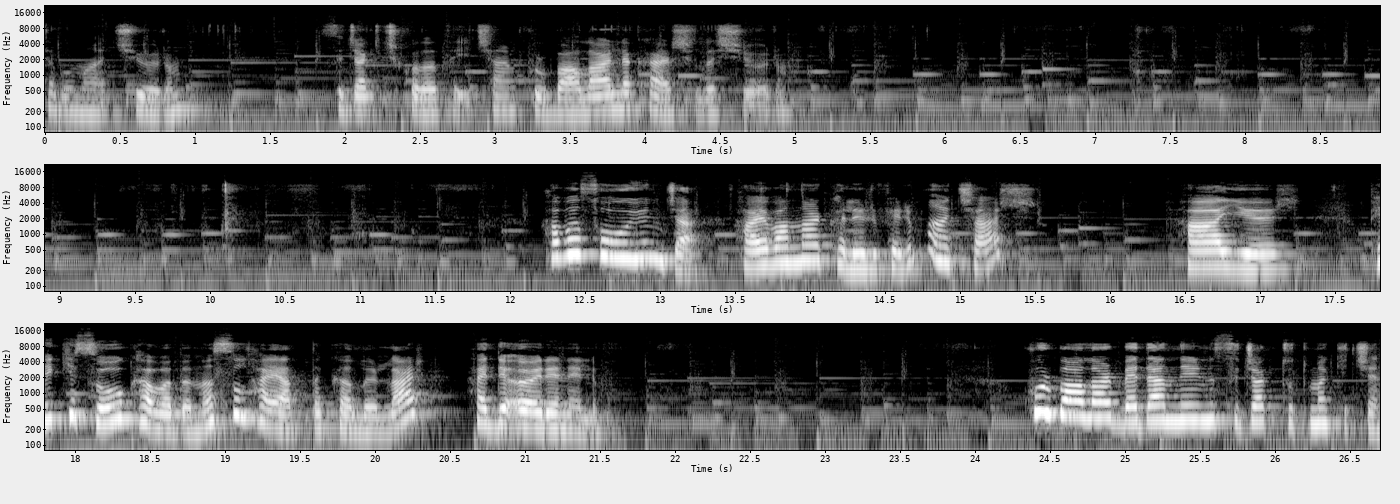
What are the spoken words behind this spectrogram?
Kitabımı açıyorum. Sıcak çikolata içen kurbağalarla karşılaşıyorum. Hava soğuyunca hayvanlar kaloriferi mi açar? Hayır. Peki soğuk havada nasıl hayatta kalırlar? Hadi öğrenelim. Kurbağalar bedenlerini sıcak tutmak için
